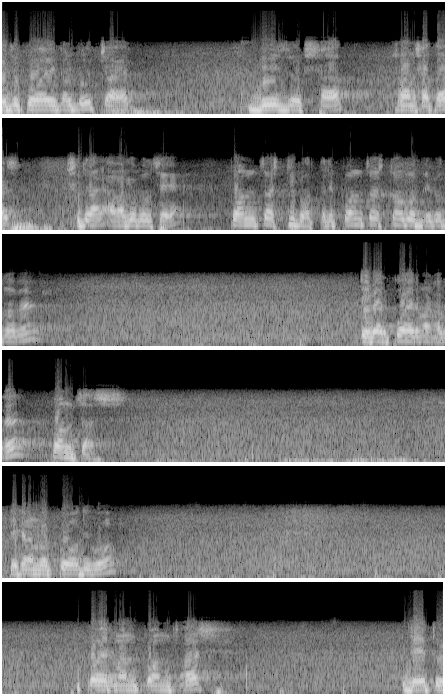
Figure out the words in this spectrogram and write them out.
যেহেতু ক ইকাল টু চার, বিশ যোগ সাত, সমান সাতাশ। সুতরাং আমাকে বলছে পঞ্চাশটি পদ, তাহলে পঞ্চাশতম পদ করতে হবে। এবার কয়ের মান হবে পঞ্চাশ। এখানে আমরা ক দিব। কয়ের মান পঞ্চাশ, যেহেতু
